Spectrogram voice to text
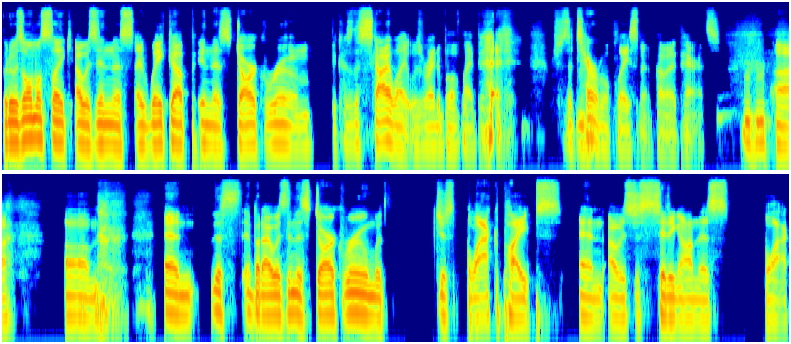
But it was almost like I was in this, I'd wake up in this dark room because the skylight was right above my bed, which is a Mhm. terrible placement by my parents Mhm. uh um and this but i was in this dark room with just black pipes and i was just sitting on this black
